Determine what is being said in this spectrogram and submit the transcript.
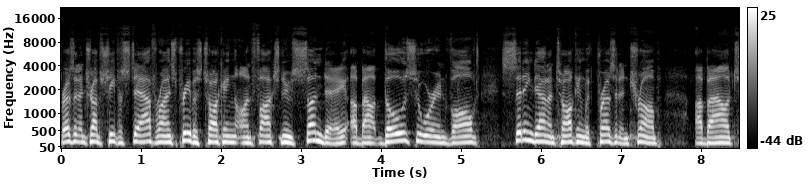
President Trump's chief of staff, Reince Priebus, talking on Fox News Sunday about those who were involved sitting down and talking with President Trump about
